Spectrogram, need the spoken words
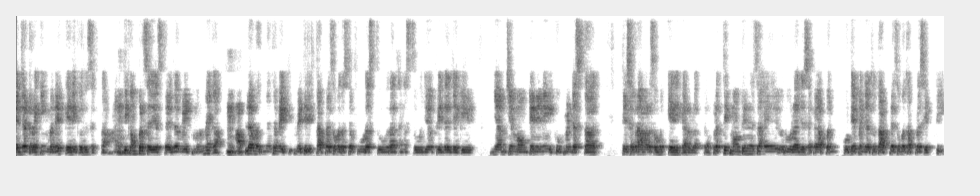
ऍज अ ट्रेकिंगमध्ये कॅरी करू शकता. आणि ती कंपल्सरी असते ऍज अ वेट म्हणून नाही का? आपल्या वजनाच्या व्यतिरिक्त आपल्यासोबत असतं फूड असतो राखण असतो जे फेदर जॅकेट जे आमचे माउंटेनिअरिंग इक्विपमेंट असतात ते सगळं आम्हाला सोबत कॅरी करावं लागतं. प्रत्येक माउंटेनरचा हे रूल आहे जसं काय आपण कुठे पण जातो तर आपल्यासोबत आपलं सेफ्टी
